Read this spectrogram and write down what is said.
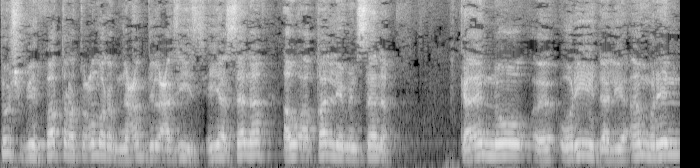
تشبه فترة عمر بن عبد العزيز. هي سنة أو أقل من سنة. كأنه أريد لأمر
